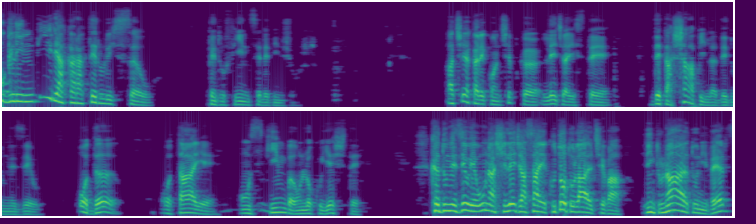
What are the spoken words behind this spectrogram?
oglindirea caracterului său pentru ființele din jur. Aceia care concep că legea este detașabilă de Dumnezeu, o dă, o taie, o schimbă, o înlocuiește, că Dumnezeu e una și legea sa e cu totul altceva, dintr-un alt univers,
